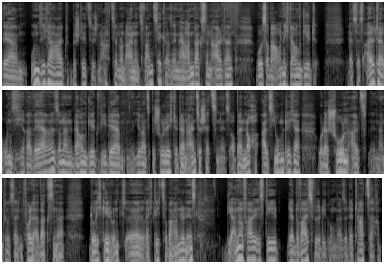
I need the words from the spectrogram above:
der Unsicherheit besteht zwischen 18 und 21, also im heranwachsenden Alter, wo es aber auch nicht darum geht, dass das Alter unsicherer wäre, sondern darum geht, wie der jeweils Beschuldigte dann einzuschätzen ist. Ob er noch als Jugendlicher oder schon als, in Anführungszeichen, Vollerwachsener durchgeht und äh, rechtlich zu behandeln ist. Die andere Frage ist die der Beweiswürdigung, also der Tatsachen.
